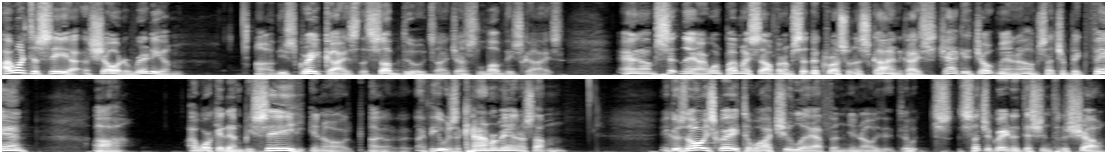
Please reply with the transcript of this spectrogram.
I went to see a, show at Iridium. Uh, these great guys, the subdudes. I just love these guys. And I'm sitting there. I went by myself, and I'm sitting across from this guy, and the guy's Jackie Joke Man. Oh, I'm such a big fan. Uh, I work at NBC. You know, uh, I think he was a cameraman or something. He goes, always great to watch you laugh, and you know, such a great addition to the show.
